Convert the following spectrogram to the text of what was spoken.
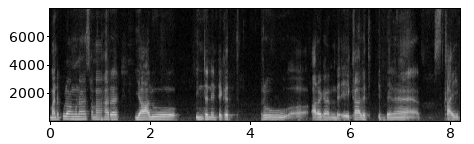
මට පුළුවන් වුණා සමහර යාලුවෝ ඉන්ටනෙට් එක තරූ අරගන්ඩ ඒ කාලෙ තිබෙන ස්කයි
